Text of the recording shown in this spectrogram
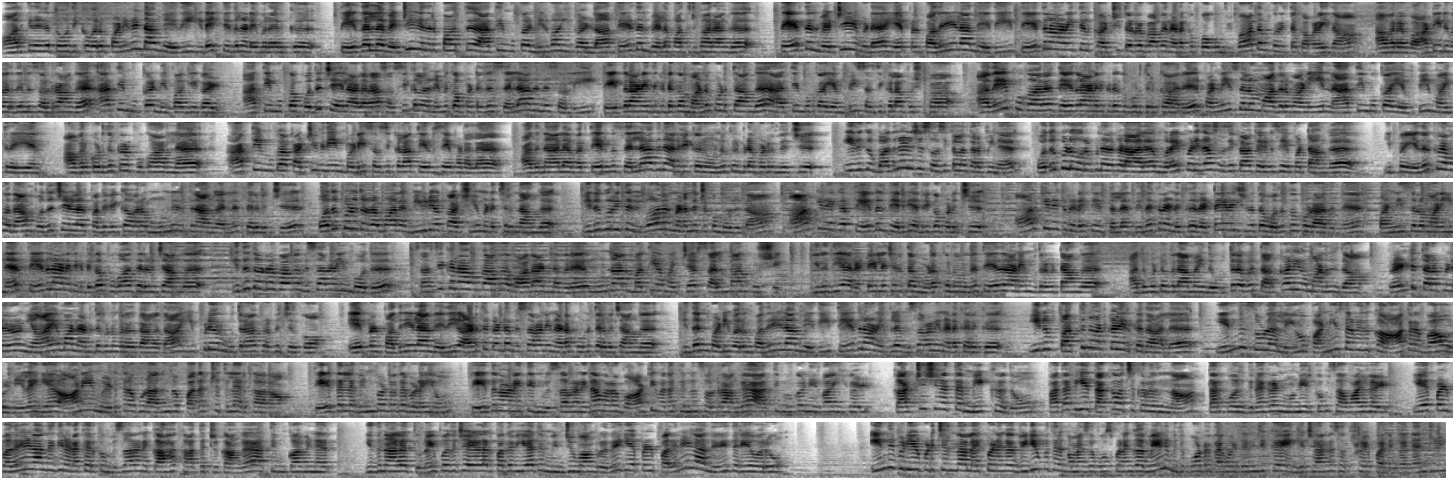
ஆர்கிநகர் தொகுதிக்கு வரும் பனிரெண்டாம் தேதி இடைத்தேர்தல் நடைபெற இருக்கு. தேர்தல்ல வெற்றியை எதிர்பார்த்து அதிமுக நிர்வாகிகள்லாம் தேர்தல் வேலை பார்த்துட்டு வராங்க. தேர்தல் வெற்றியை விட ஏப்ரல் பதினேழாம் தேதி தேர்தல் ஆணையத்தில் கட்சி தொடர்பாக நடக்க போகும் விவாதம் குறித்த கவலைதான் அவரை வாட்டிட்டு வருதுன்னு சொல்றாங்க அதிமுக நிர்வாகிகள். அதிமுக பொதுச் செயலாளரா சசிகலா நியமிக்கப்பட்டது செல்லாதுன்னு சொல்லி தேர்தல் ஆணையத்துக்கிட்ட மனு கொடுத்தாங்க அதிமுக எம்பி சசிகலா புஷ்பா. அதே புகார தேர்தல் ஆணையத்துக்கிட்ட கொடுத்திருக்காரு பன்னீர்செல்வம் ஆதரவாணியின் அதிமுக எம்பி மைத்ரேயன். அவர் கொடுத்திருக்கிற புகார்ல அதிமுக கட்சி விதியின்படி சசிகலா தேர்வு செய்யப்படல. அதனால அவர் தேர்வு செல்லாதுன்னு அறிவிக்கணும்னு குறிப்பிடப்பட்டிருந்துச்சு. இதுக்கு பதிலளிச்ச சசிகலா தரப்பினர் பொதுக்குழு உறுப்பினர்களால முறைப்படிதான் சசிகலா தெரிவு செய்யப்பட்டாங்க. இப்ப எதிர்க்கிறவங்க தான் பொதுச் செயலர் பதவிக்கு அவரை முன்னிறுத்தினாங்கன்னு தெரிவிச்சு பொதுக்குழு தொடர்பான வீடியோ காட்சியும் நடிச்சிருந்தாங்க இது குறித்து விவாதம் நடந்துட்டு இருக்கும் போதுதான் ஆர்கே நகர் தேர்தல் தேர்வு அறிவிக்கப்படுச்சு ஆர்கே நகர் இடைத்தேர்தல தினகரனுக்கு இரட்டை சின்னத்தை ஒதுக்க கூடாதுன்னு பன்னீர்செல்வம் அணியினர் தேர்தல் ஆணையத்துக்கிட்ட புகார் தெரிவிச்சாங்க. இது தொடர்பாக விசாரணையின் போது சசிகலாவுக்காக வாதாடினவரு முன்னாள் மத்திய அமைச்சர் சல்மான் குஷிக் இறுதியா இரட்டை இலட்சணத்தை முடக்கணும்னு தேர்தல் ஆணையம் உத்தரவிட்டாங்க. அது மட்டும் இல்லாம இந்த உத்தரவு தற்காலிகமானதுதான். ரெண்டு தரப்பினரும் நியாயமா நடந்துக்கணுங்கிறதுக்காக தான் இப்படி ஒரு உத்தரவை பிறப்பிச்சிருக்கோம். ஏப்ரல் பதினேழாம் தேதி அடுத்த கட்ட விசாரணை நடக்கும்னு தெரிவிச்சாங்க. இதன்படி வரும் பதினேழாம் தேதி தேர்தல் ஆணையத்துல விசாரணை நடக்க இருக்கு. இன்னும் பத்து நாட்கள் இருக்கதால எந்த சூழல்லையும் பன்னீர்செல்வத்துக்கு ஆதரவா ஒரு நிலையை ஆணையம் எடுத்துடக்கூடாதுங்கிற பதற்றத்துல இருக்காராம். தேர்தல்ல வின் பண்றதை விடையும் தேர்தல் ஆணையத்தின் விசாரணை தான் வர வாட்டி வதக்குன்னு சொல்றாங்க அதிமுக நிர்வாகிகள். கட்சி சின்னத்தை மீட்கிறதும் பதவியை தக்க வச்சுக்கிறதும் தான் தற்போது தினகரன் முன்னிற்கும் சவால்கள். ஏப்ரல் பதினேழாம் தேதி நடக்க இருக்கும் விசாரணைக்காக காத்துட்டு இருக்காங்க அதிமுகவினர். இதனால துணை பொதுச் செயலாளர் பதவியாவது மிஞ்சுமாங்கிறது ஏப்ரல் பதினேழாம் தேதி தெரிய வரும். இந்த வீடியோ பிடிச்சிருந்தா லைக் பண்ணுங்க வீடியோ பத்தின கமெண்ட்ஸ் போஸ்ட் பண்ணுங்க. மேலும் இது போன்ற தகவல் தெரிஞ்சுக்க எங்க சேனல் சப்ஸ்கிரைப் பண்ணுங்க. நன்றி.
